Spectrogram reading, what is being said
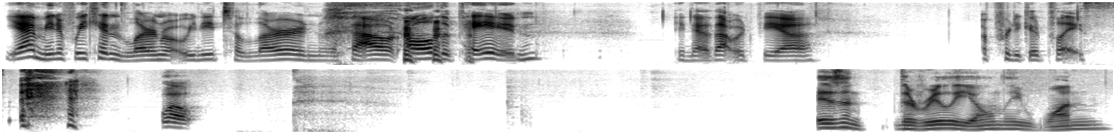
yeah. I mean, if we can learn what we need to learn without all the pain, you know, that would be a a pretty good place. Well, isn't there really only one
